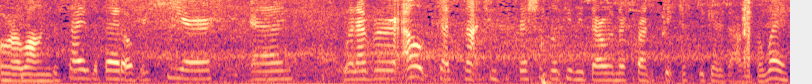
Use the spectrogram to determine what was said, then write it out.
or along the side of the bed over here. And whatever else that's not too suspicious looking, we throw in the front seat just to get it out of the way.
